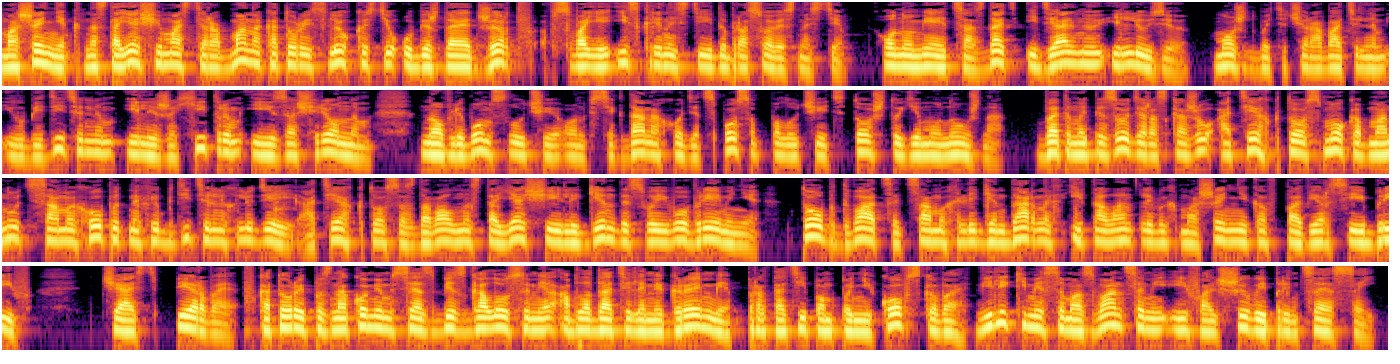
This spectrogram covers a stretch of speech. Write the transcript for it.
Мошенник – настоящий мастер обмана, который с легкостью убеждает жертв в своей искренности и добросовестности. Он умеет создать идеальную иллюзию, может быть очаровательным и убедительным, или же хитрым и изощренным, но в любом случае он всегда находит способ получить то, что ему нужно. В этом эпизоде расскажу о тех, кто смог обмануть самых опытных и бдительных людей, о тех, кто создавал настоящие легенды своего времени, Топ-20 самых легендарных и талантливых мошенников по версии Бриф. Часть первая, в которой познакомимся с безголосыми обладателями Грэмми, прототипом Паниковского, великими самозванцами и фальшивой принцессой.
